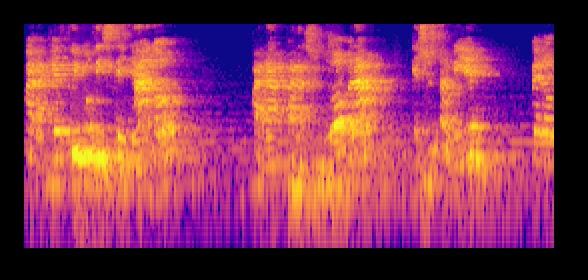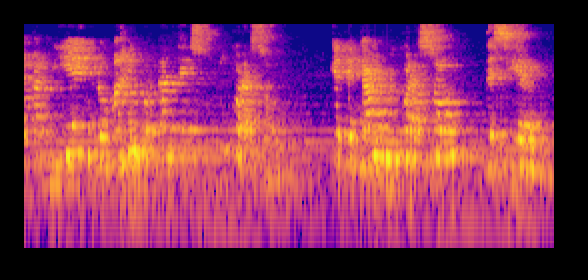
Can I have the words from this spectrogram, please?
para qué fuimos diseñados, para, para su obra, eso está bien, pero también lo más importante es tu corazón, que tengamos un corazón de siervo.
